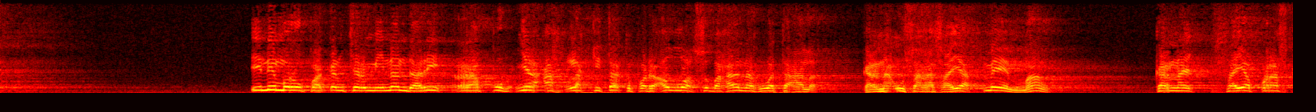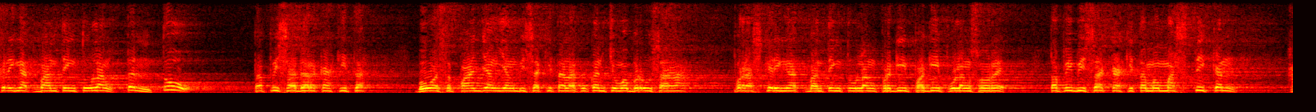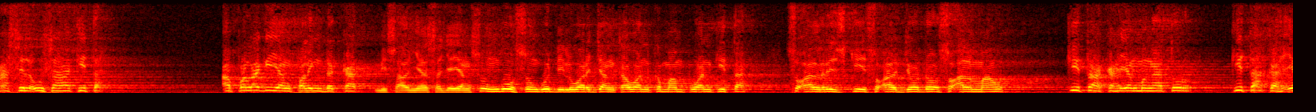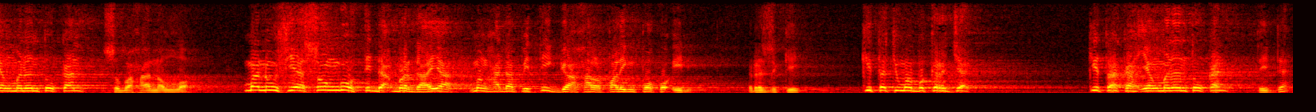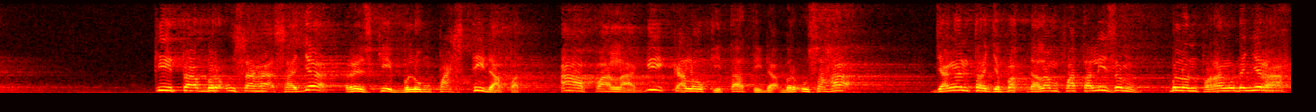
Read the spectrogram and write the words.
Ini merupakan cerminan dari rapuhnya akhlak kita kepada Allah Subhanahu wa taala. Karena usaha saya memang karena saya peras keringat banting tulang tentu. Tapi sadarkah kita bahwa sepanjang yang bisa kita lakukan cuma berusaha? peras keringat, banting tulang, pergi pagi, pulang sore. Tapi bisakah kita memastikan hasil usaha kita? Apalagi yang paling dekat, misalnya saja yang sungguh-sungguh di luar jangkauan kemampuan kita, soal rizki, soal jodoh, soal maut. Kitakah yang mengatur? Kitakah yang menentukan? Subhanallah. Manusia sungguh tidak berdaya menghadapi tiga hal paling pokok ini. Rezeki. Kita cuma bekerja Kitakah yang menentukan? Tidak. Kita berusaha saja rezeki belum pasti dapat. Apalagi kalau kita tidak berusaha. Jangan terjebak dalam fatalisme. Belum perang udah nyerah.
